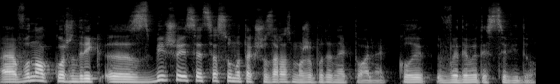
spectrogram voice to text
Е, Воно кожен рік е, збільшується ця сума, так що зараз може бути неактуальна, коли ви дивитесь це відео.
